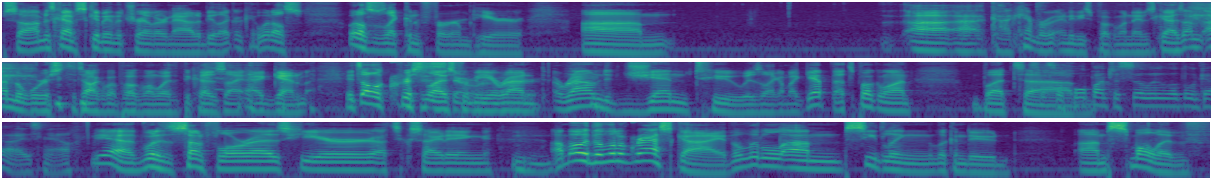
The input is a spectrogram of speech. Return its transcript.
saw. I'm just kind of skimming the trailer now to be like, okay, what else? What else was like confirmed here? Um, uh, uh, God, I can't remember any of these Pokemon names, guys. I'm, I'm the worst to talk about Pokemon with because I again, it's all crystallized for don't me around around Gen two. Is like I'm like, yep, that's Pokemon. But it's just a um, whole bunch of silly little guys now. yeah, what is it? Sunflora is here. That's exciting. Mm-hmm. Um, oh, the little grass guy, the little um, seedling looking dude, um, Smoliv.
